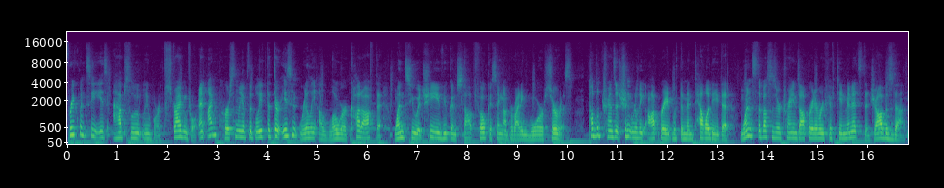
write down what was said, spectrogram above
Frequency is absolutely worth striving for, and I'm personally of the belief that there isn't really a lower cutoff that once you achieve, you can stop focusing on providing more service. Public transit shouldn't really operate with the mentality that once the buses or trains operate every 15 minutes, the job is done.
